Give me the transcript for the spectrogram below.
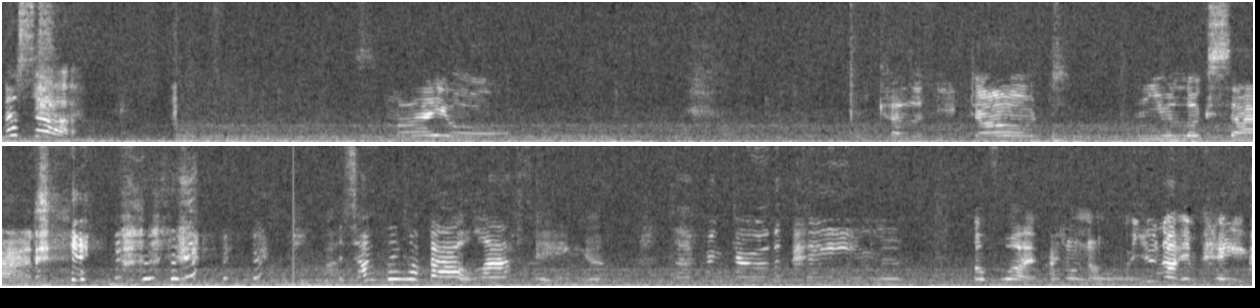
Nessa. Smile. Because if you don't, then you look sad. Something about laughing. Laughing through the pain. Of what? I don't know. You're not in pain.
